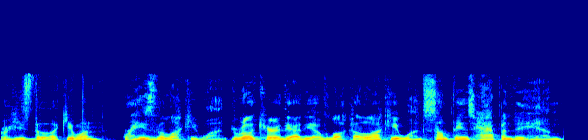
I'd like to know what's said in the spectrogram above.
Or he's the lucky one or he's the lucky one. It really carried the idea of luck, a lucky one. Something's happened to him.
